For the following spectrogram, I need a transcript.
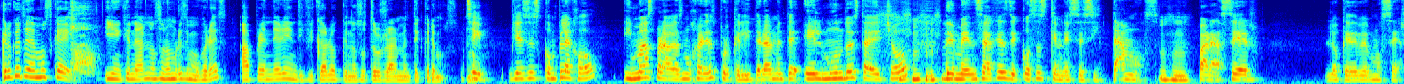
Creo que tenemos que, y en general no son hombres y mujeres, aprender a identificar lo que nosotros realmente queremos. ¿no? Sí, y eso es complejo. Y más para las mujeres porque literalmente el mundo está hecho de mensajes de cosas que necesitamos para hacer lo que debemos ser,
